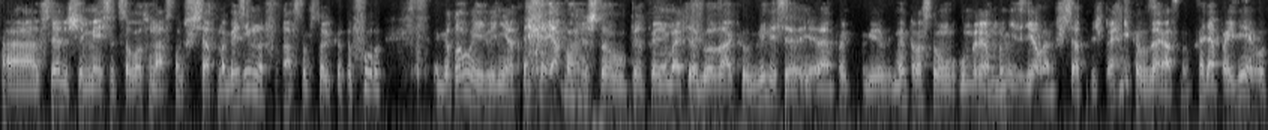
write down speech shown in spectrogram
э, в следующем месяце. Вот у нас там 60 магазинов, у нас там столько-то фур. Готовы или нет? Я помню, что у предпринимателя глаза округлились, мы просто умрем, мы не сделаем 60 тысяч пряников за раз. Ну, хотя, по идее, вот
